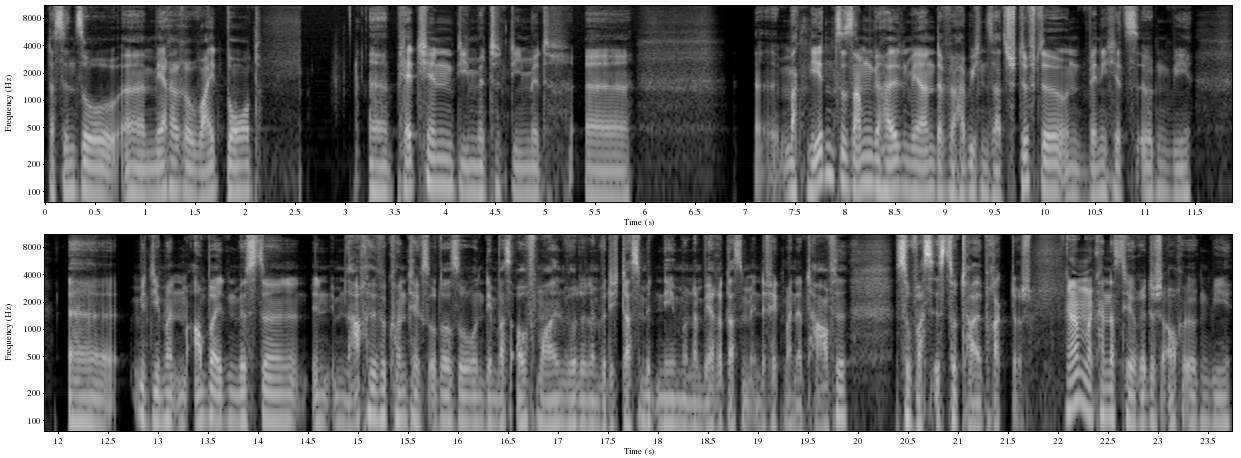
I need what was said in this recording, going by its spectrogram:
das sind so äh, mehrere Whiteboard äh, Plättchen, die mit, die mit äh, äh, Magneten zusammengehalten werden. Dafür habe ich einen Satz Stifte und wenn ich jetzt irgendwie äh, mit jemandem arbeiten müsste in, im Nachhilfekontext oder so und dem was aufmalen würde, dann würde ich das mitnehmen und dann wäre das im Endeffekt meine Tafel. Sowas ist total praktisch. Ja, man kann das theoretisch auch irgendwie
